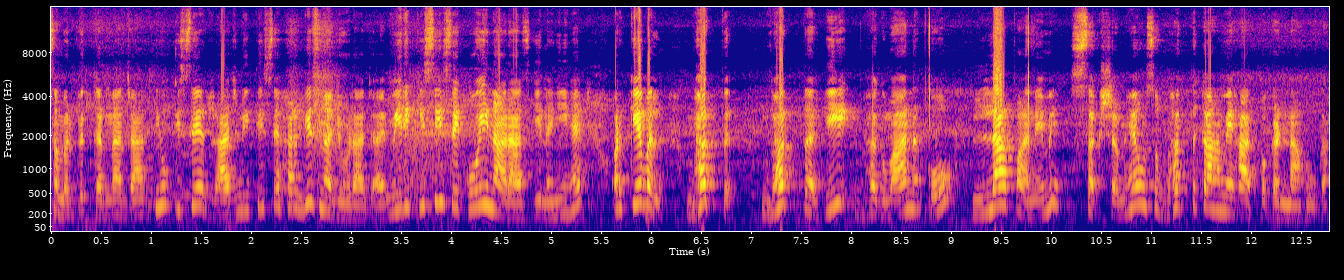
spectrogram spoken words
समर्पित करना चाहती हूँ, इसे राजनीति से हरगिज न जोड़ा जाए। मेरी किसी से कोई नाराज़गी नहीं है और केवल भक्त भक्त ही भगवान को ला पाने में सक्षम है। उस भक्त का हमें हाथ पकड़ना होगा।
